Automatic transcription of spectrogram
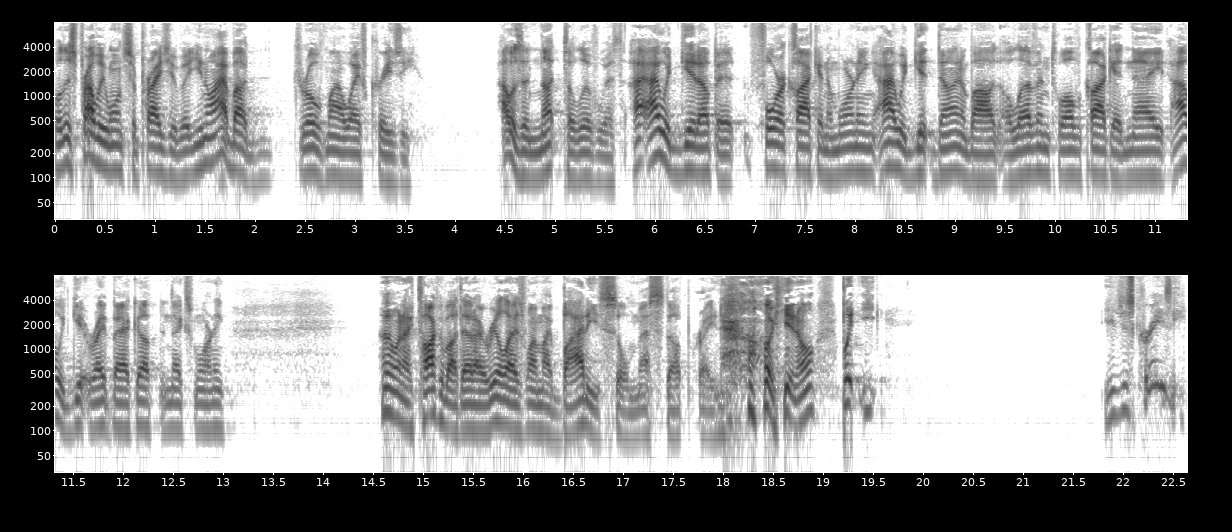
Well, this probably won't surprise you, but you know, I about drove my wife crazy. I was a nut to live with. I, I, would get up at 4 o'clock in the morning. I would get done about 11, 12 o'clock at night. I would get right back up the next morning. And when I talk about that, I realize why my body's so messed up right now, you know? But you're just crazy.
